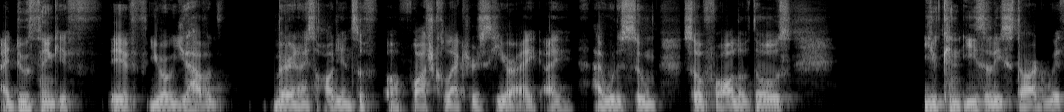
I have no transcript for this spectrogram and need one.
I do think if if you you have a very nice audience of, of watch collectors here, I, I I would assume. So for all of those, you can easily start with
